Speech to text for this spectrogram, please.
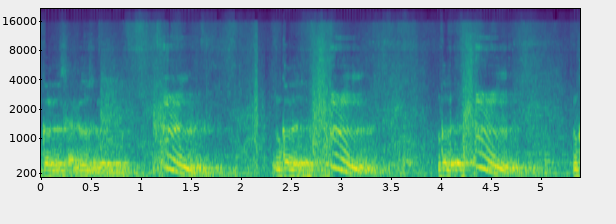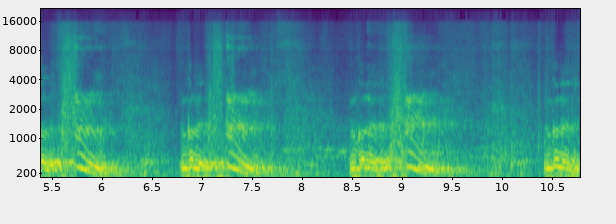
ఇంకా లూజ్ సార్ లూజ్ లూజ్ ఇంకా లూజ్ ఇంకా లూజ్ ఇంకా లూజ్ ఇంకా లూజ్ ఇంకా లూజ్ ఇంకా లూజ్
